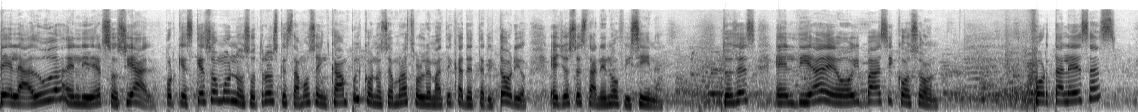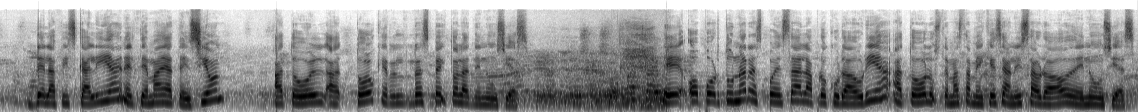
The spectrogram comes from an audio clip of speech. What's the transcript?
de la duda del líder social, porque es que somos nosotros los que estamos en campo y conocemos las problemáticas de territorio, ellos están en oficina. Entonces, el día de hoy básicos son fortalezas de la Fiscalía en el tema de atención, a todo, a todo lo que respecto a las denuncias. Eh, oportuna respuesta de la Procuraduría a todos los temas también que se han instaurado de denuncias.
